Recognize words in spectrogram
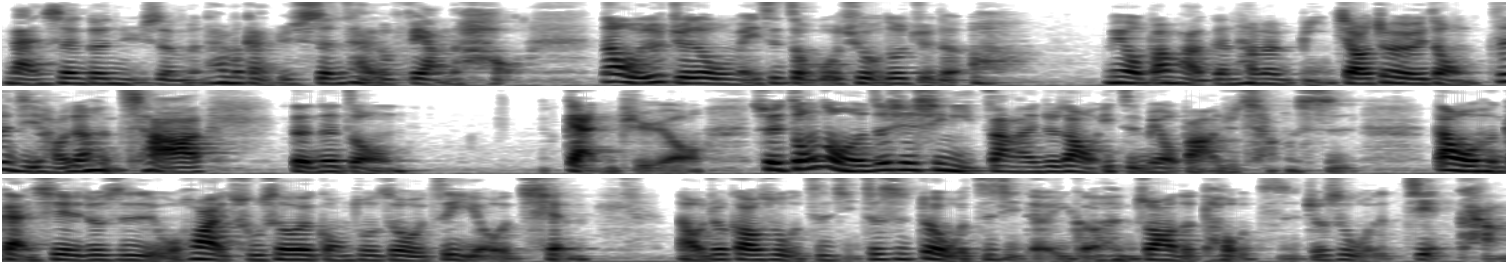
男生跟女生们，他们感觉身材都非常的好。那我就觉得，我每次走过去，我都觉得啊、哦，没有办法跟他们比较，就有一种自己好像很差的那种感觉哦。所以种种的这些心理障碍，就让我一直没有办法去尝试。但我很感谢，就是我后来出社会工作之后，我自己有钱，那我就告诉我自己，这是对我自己的一个很重要的投资，就是我的健康。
